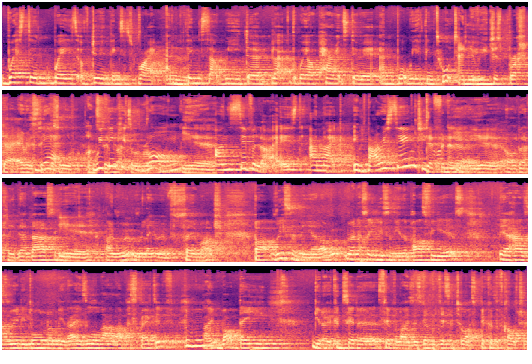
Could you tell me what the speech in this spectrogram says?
Western ways of doing things is right, and Hmm. things that we don't like the way our parents do it, and what we have been taught to And do. And we just brushed out everything is all uncivilized we think it's or wrong, Yeah, uncivilized, and like embarrassing. Do you know I mean? definitely. Yeah. Oh, definitely. The embarrassing. Yeah. I re- relate with so much. But recently, yeah, like, when I say recently, in the past few years, it has really dawned on me that it's all about like perspective. Like what they, you know, consider civilized is going to be different to us because of culture.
